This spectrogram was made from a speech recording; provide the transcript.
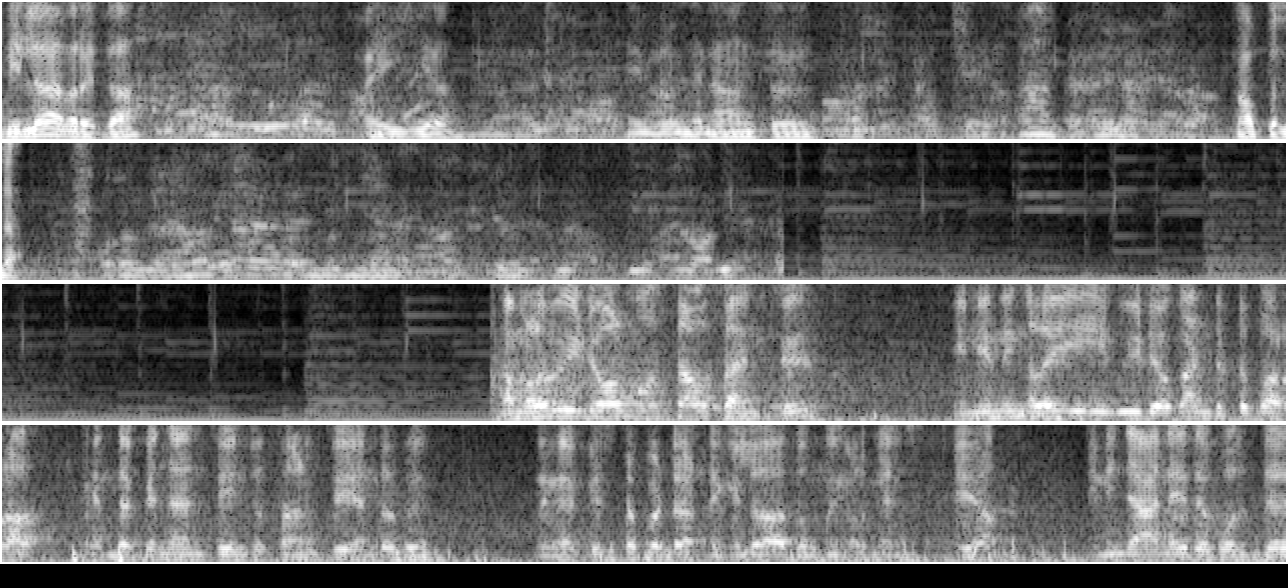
ബിലോ ആവറേജാ അയ്യോ എന്തിനാ കുഴപ്പമില്ല നമ്മളെ വീഡിയോ ഓൾമോസ്റ്റ് അവസാനിച്ച്. ഇനി നിങ്ങൾ ഈ വീഡിയോ കണ്ടിട്ട് പറ എന്തൊക്കെ ഞാൻ ചേഞ്ചസ് ആണ് ചെയ്യേണ്ടത്. നിങ്ങൾക്ക് ഇഷ്ടപ്പെട്ടുണ്ടെങ്കിൽ അതും നിങ്ങൾ മെൻഷൻ ചെയ്യാം. ഇനി ഞാൻ ഇതേപോലത്തെ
